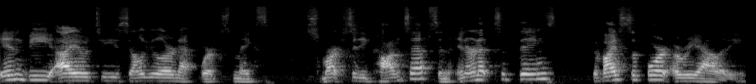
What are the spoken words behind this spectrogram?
NB-IoT cellular networks makes smart city concepts and internets of things device support a reality.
